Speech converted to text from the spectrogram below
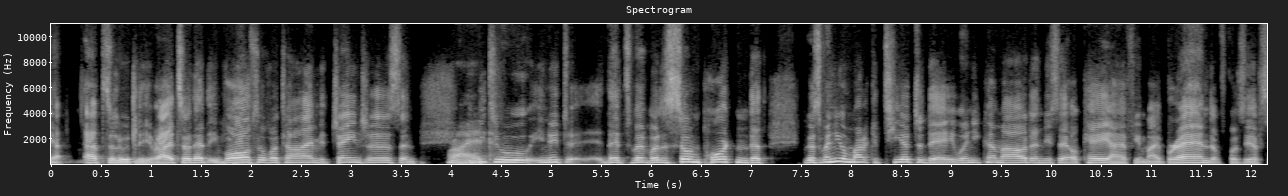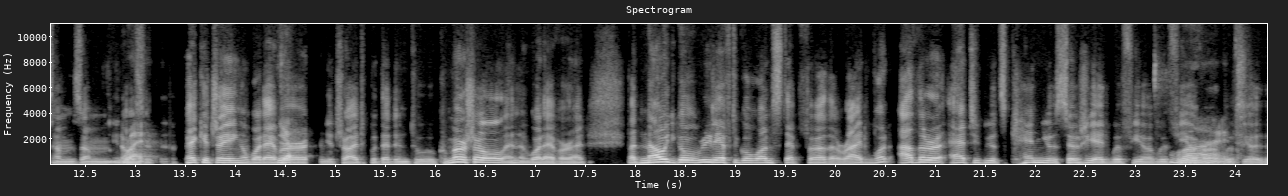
yeah absolutely right so that evolves over time it changes and right you need to you need to that's what, what is so important that because when you're a marketeer today when you come out and you say okay i have here my brand of course you have some some you know right. packaging or whatever yep. and you try to put that into commercial and whatever right but now you go really have to go one step further right what other attributes can you associate with your with right. your with your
